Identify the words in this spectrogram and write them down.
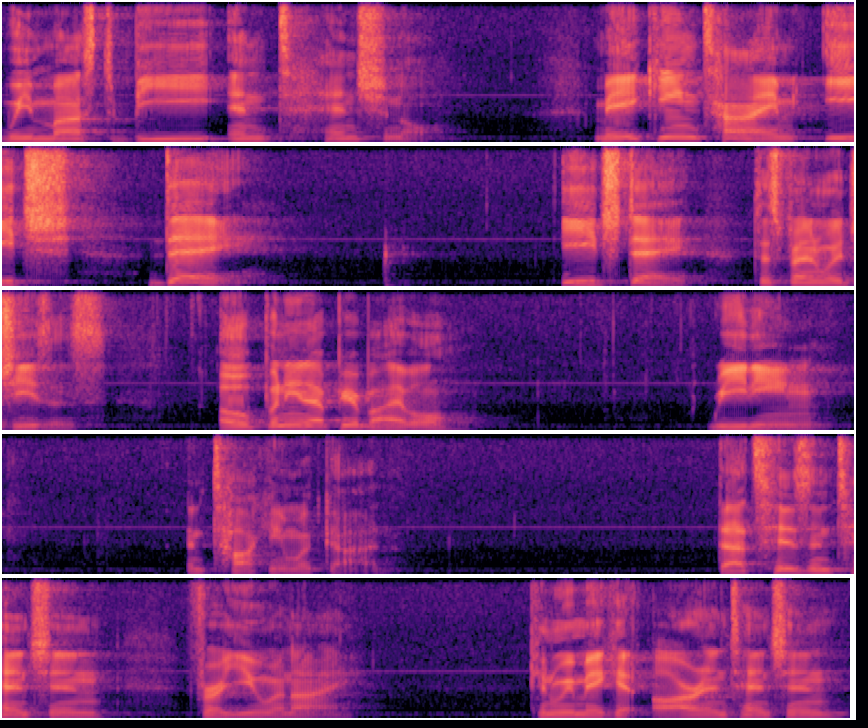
We must be intentional, making time each day, each day to spend with Jesus. opening up your Bible, reading, and talking with God. That's his intention for you and I. Can we make it our intention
